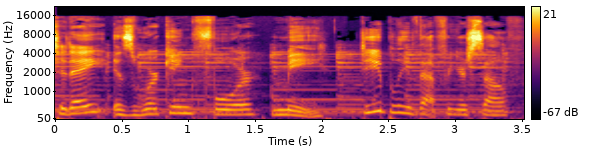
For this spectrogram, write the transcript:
Today is working for me. Do you believe that for yourself?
